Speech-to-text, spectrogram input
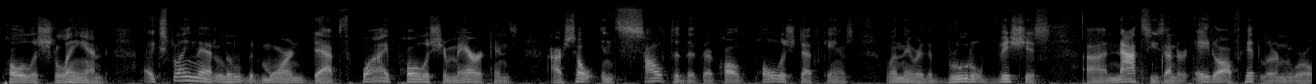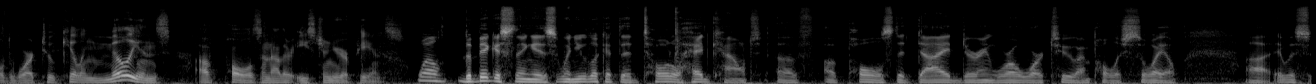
Polish land. Explain that a little bit more in depth. Why Polish Americans are so insulted that they're called Polish death camps when they were the brutal, vicious uh, Nazis under Adolf Hitler in World War II, killing millions of Poles and other Eastern Europeans? Well, the biggest thing is when you look at the total head count of, of Poles that died during World War II on Polish soil, uh, it was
